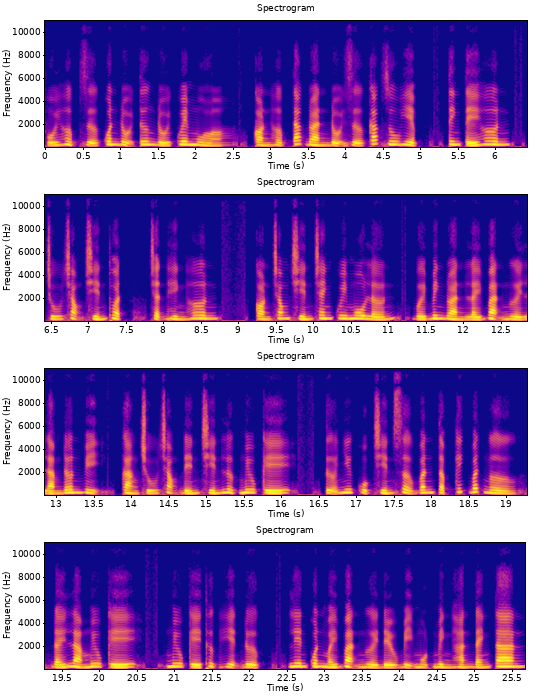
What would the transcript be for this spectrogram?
phối hợp giữa quân đội tương đối quê mùa, còn hợp tác đoàn đội giữa các du hiệp, tinh tế hơn, chú trọng chiến thuật, trận hình hơn. Còn trong chiến tranh quy mô lớn, với binh đoàn lấy vạn người làm đơn vị, càng chú trọng đến chiến lược mưu kế. Tựa như cuộc chiến sở vân tập kích bất ngờ, đấy là mưu kế. Mưu kế thực hiện được, liên quân mấy vạn người đều bị một mình hắn đánh tan.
